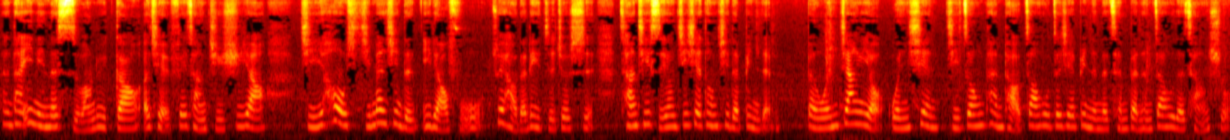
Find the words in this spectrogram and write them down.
但他一年的死亡率高，而且非常急需要急后急慢性的医疗服务。最好的例子就是长期使用机械通气的病人。本文将有文献集中探讨照护这些病人的成本和照护的场所。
